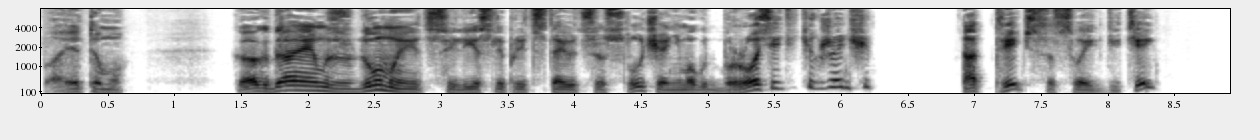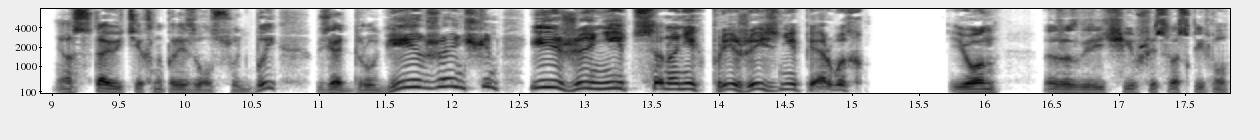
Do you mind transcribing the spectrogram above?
Поэтому, когда им вздумается или если представится случай, они могут бросить этих женщин, отречься от своих детей, оставить их на произвол судьбы, взять других женщин и жениться на них при жизни первых. И он, разгорячившись, воскликнул.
